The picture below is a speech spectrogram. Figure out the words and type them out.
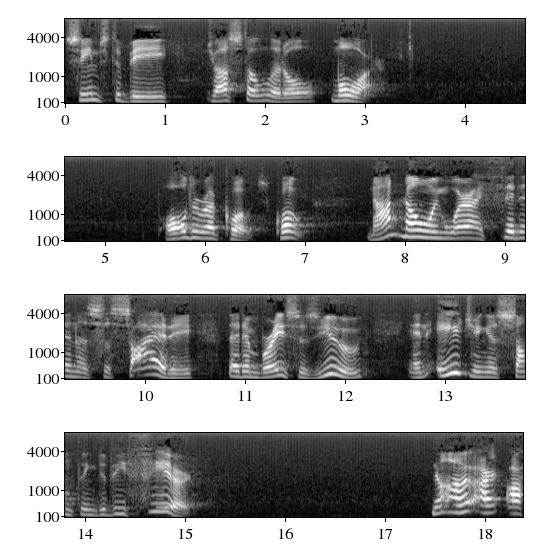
seems to be just a little more. All direct quotes. Quote, not knowing where I fit in a society that embraces youth and aging is something to be feared. Now, I, I,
